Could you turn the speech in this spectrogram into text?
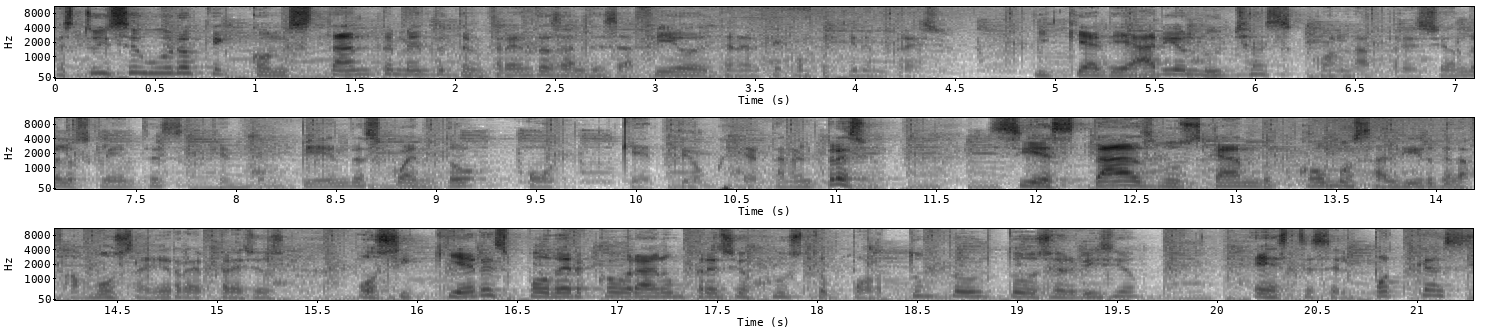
Estoy seguro que constantemente te enfrentas al desafío de tener que competir en precio y que a diario luchas con la presión de los clientes que te piden descuento o que te objetan el precio. Si estás buscando cómo salir de la famosa guerra de precios o si quieres poder cobrar un precio justo por tu producto o servicio, este es el podcast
